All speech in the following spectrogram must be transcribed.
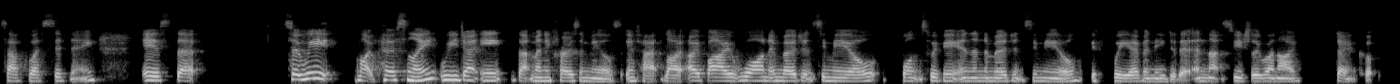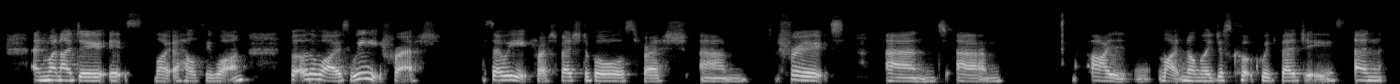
southwest Sydney, is that so we like personally we don't eat that many frozen meals in fact like i buy one emergency meal once we've eaten an emergency meal if we ever needed it and that's usually when i don't cook and when i do it's like a healthy one but otherwise we eat fresh so we eat fresh vegetables fresh um, fruit and um, i like normally just cook with veggies and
